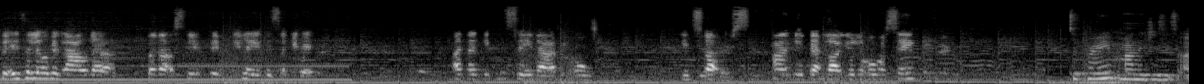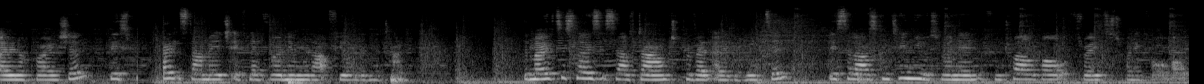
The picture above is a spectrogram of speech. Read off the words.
But it's a little bit louder, but that's the 50 litres anyway. And then you can see that it all it stops and you'll get like your little receipt. Supreme manages its own operation. This prevents damage if left running without fuel in the tank. The motor slows itself down to prevent overheating. This allows continuous running from 12 volt through to 24 volt.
